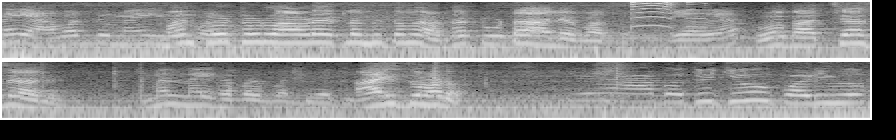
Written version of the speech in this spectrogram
નહીં આવડતું નહીં. મને થોડું થોડું આવડે એટલે મેં તમે અડધા ટોટા આલ્યા પાછા. હવે બાદશાહ છે આને. મને નહીં ખબર પડતી આઈ જો આ બધું કેવું પડ્યું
